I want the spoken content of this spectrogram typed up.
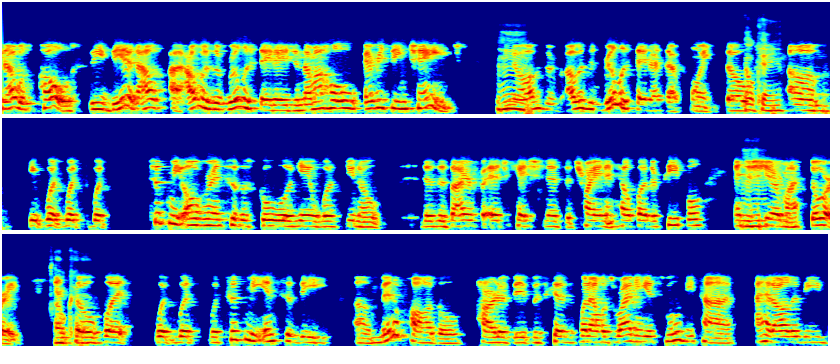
that was post. See, then I, I was a real estate agent. Now my whole, everything changed. Mm-hmm. You know, I was, a, I was in real estate at that point. So, okay. um, it, what, what, what took me over into the school again was, you know, the desire for education and to train and help other people and mm-hmm. to share my story. And okay. so, but what what what took me into the uh, menopausal part of it was because when I was writing your smoothie time, I had all of these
